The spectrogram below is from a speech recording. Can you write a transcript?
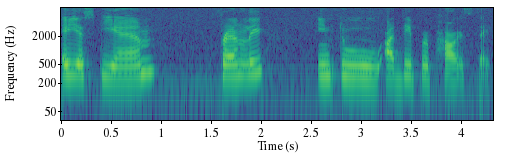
ASPM friendly into a deeper power state.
